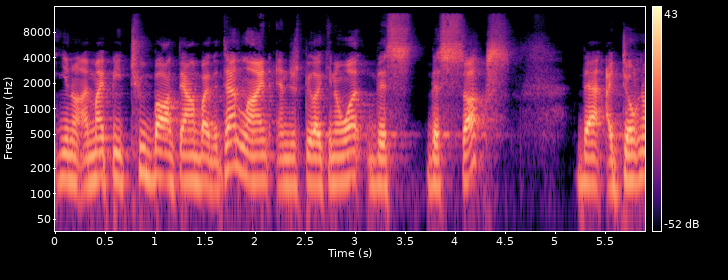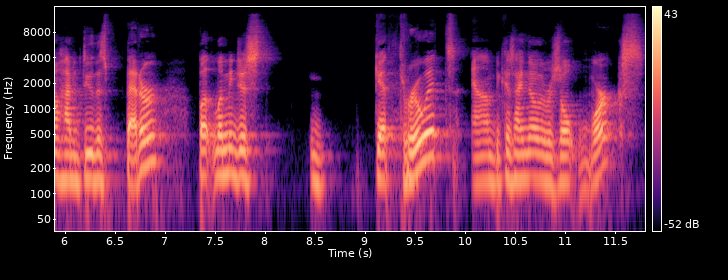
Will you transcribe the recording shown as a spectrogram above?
you know, I might be too bogged down by the deadline and just be like, you know what, this, this sucks that I don't know how to do this better, but let me just get through it um, because I know the result works.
